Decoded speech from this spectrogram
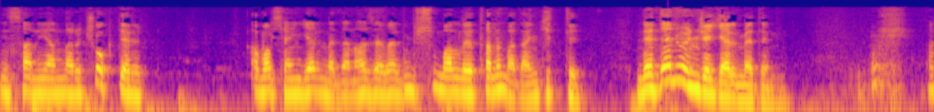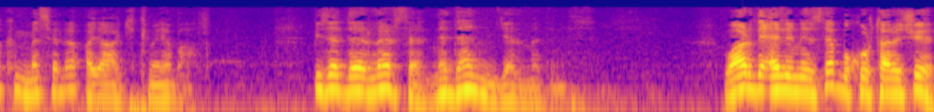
İnsanın yanları çok derin. Ama sen gelmeden az evvel Müslümanlığı tanımadan gitti. Neden önce gelmedin? Bakın mesele ayağa gitmeye bağlı. Bize derlerse neden gelmediniz? Vardı elinizde bu kurtarıcı,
